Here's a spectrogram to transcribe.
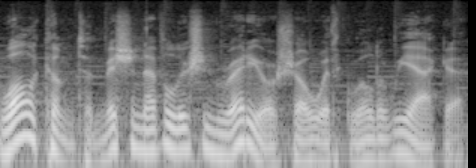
Welcome to Mission Evolution Radio Show with Gwilda Wiyaka,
